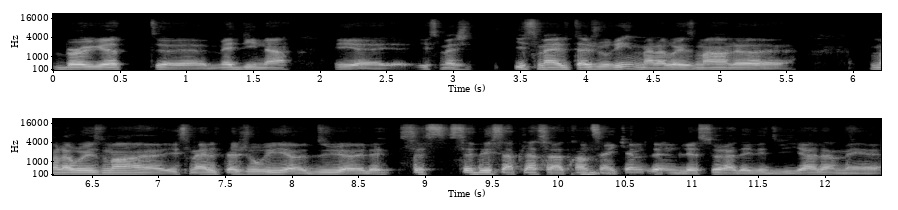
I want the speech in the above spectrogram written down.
Burgett, Medina et Ismaël Tajouri. Malheureusement, là, Malheureusement, Ismaël Tajouri a dû céder sa place à la 35e d'une blessure à David Villa, là, mais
